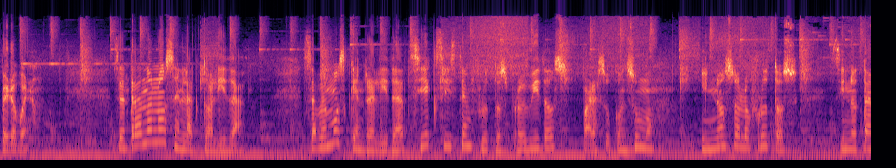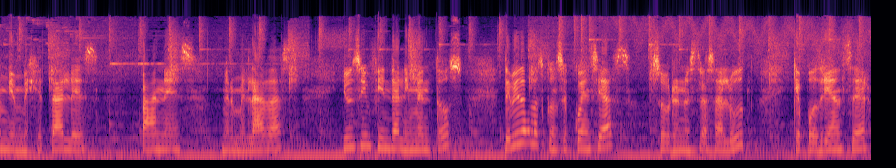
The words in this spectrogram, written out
Pero bueno, centrándonos en la actualidad, sabemos que en realidad sí existen frutos prohibidos para su consumo, y no solo frutos, sino también vegetales, panes, mermeladas y un sinfín de alimentos debido a las consecuencias sobre nuestra salud que podrían ser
